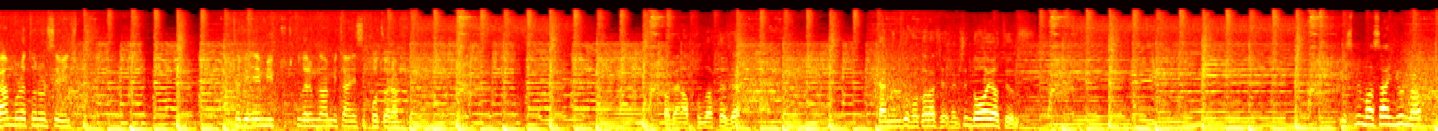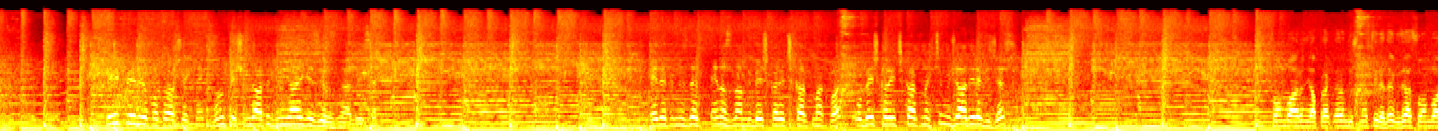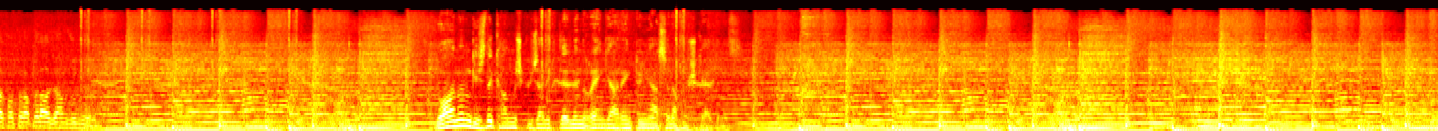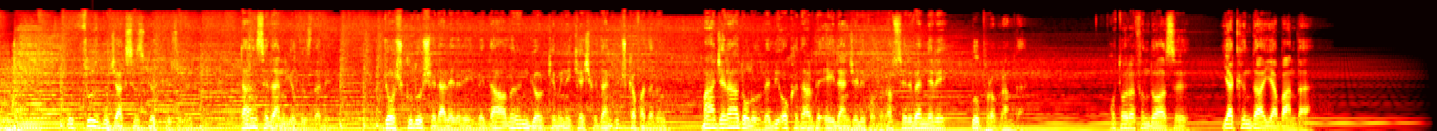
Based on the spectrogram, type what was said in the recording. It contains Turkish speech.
Ben Murat Onur Sevinç. Tabii en büyük tutkularımdan bir tanesi fotoğraf. Ben Abdullah Tezer. Kendimizi fotoğraf çekmek için doğaya atıyoruz. İsmim Hasan Gürnav. Keyif veriyor fotoğraf çekmek. Bunun peşinde artık dünyayı geziyoruz neredeyse. Hedefimizde en azından bir 5 kare çıkartmak var. O 5 kareyi çıkartmak için mücadele edeceğiz. Sonbaharın yaprakların düşmesiyle de güzel sonbahar fotoğrafları alacağımızı umuyorum. Doğanın gizli kalmış güzelliklerinin rengarenk dünyasına hoş geldiniz. Uçsuz bucaksız gökyüzünü, dans eden yıldızları, coşkulu şelaleleri ve dağların görkemini keşfeden üç kafadarın macera dolu ve bir o kadar da eğlenceli fotoğraf serüvenleri bu programda. Fotoğrafın doğası yakında yabanda.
